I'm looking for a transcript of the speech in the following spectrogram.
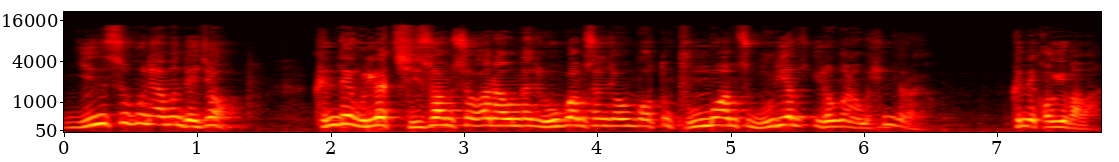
인수분해하면 되죠. 근데 우리가 지수함수가 나온다든지 로그함수 나오면 뭐 어떤 분모함수, 무리함수 이런 거 나오면 힘들어요. 근데 거기 봐봐.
